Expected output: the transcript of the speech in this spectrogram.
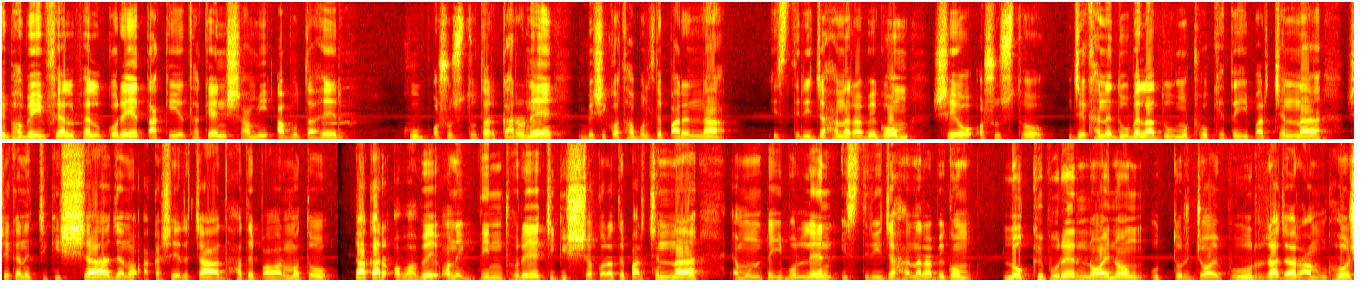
এভাবেই ফ্যাল ফ্যাল করে তাকিয়ে থাকেন স্বামী আবু তাহের। খুব অসুস্থতার কারণে বেশি কথা বলতে পারেন না। স্ত্রী জাহানারা বেগম, সেও অসুস্থ। যেখানে দুবেলা দু মুঠো খেতেই পারছেন না, সেখানে চিকিৎসা যেন আকাশের চাঁদ হাতে পাওয়ার মতো। টাকার অভাবে অনেক দিন ধরে চিকিৎসা করাতে পারছেন না, এমনটাই বললেন স্ত্রী জাহানারা বেগম। লক্ষ্মীপুরের নয় নং উত্তর জয়পুর রাজা রাম ঘোষ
